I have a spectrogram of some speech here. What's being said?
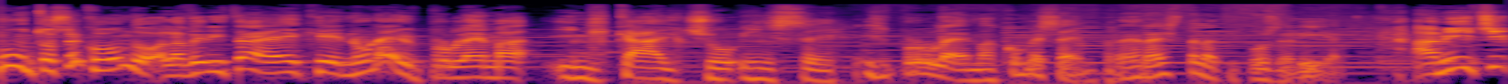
Punto secondo, la verità è che non è il problema il calcio in sé, il problema, come sempre, resta la tifoseria. Amici,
